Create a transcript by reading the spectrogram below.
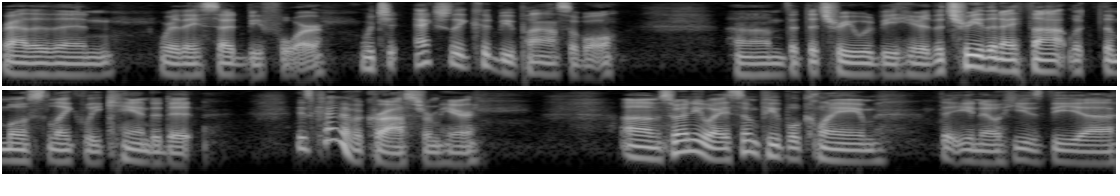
rather than where they said before, which actually could be possible. Um, that the tree would be here. The tree that I thought looked the most likely candidate is kind of across from here. Um, so anyway, some people claim that you know he's the uh,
